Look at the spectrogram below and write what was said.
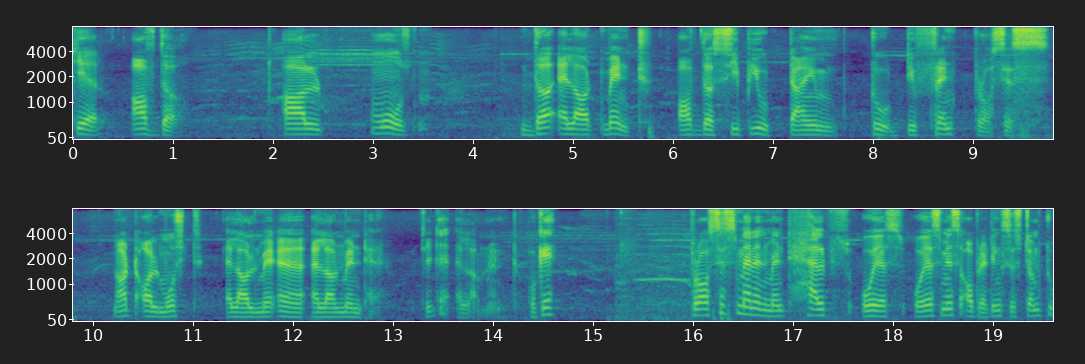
care of the almost the allotment of the cpu time to different process not almost allotment है, ठीक है? Allotment okay process management helps OS OS means operating system to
